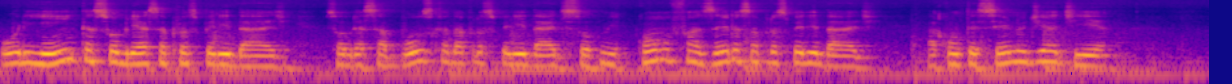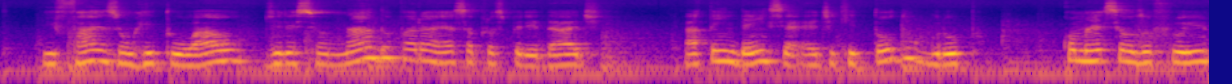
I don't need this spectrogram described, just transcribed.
orienta sobre essa prosperidade, sobre essa busca da prosperidade, sobre como fazer essa prosperidade acontecer no dia a dia e faz um ritual direcionado para essa prosperidade, a tendência é de que todo o grupo comece a usufruir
